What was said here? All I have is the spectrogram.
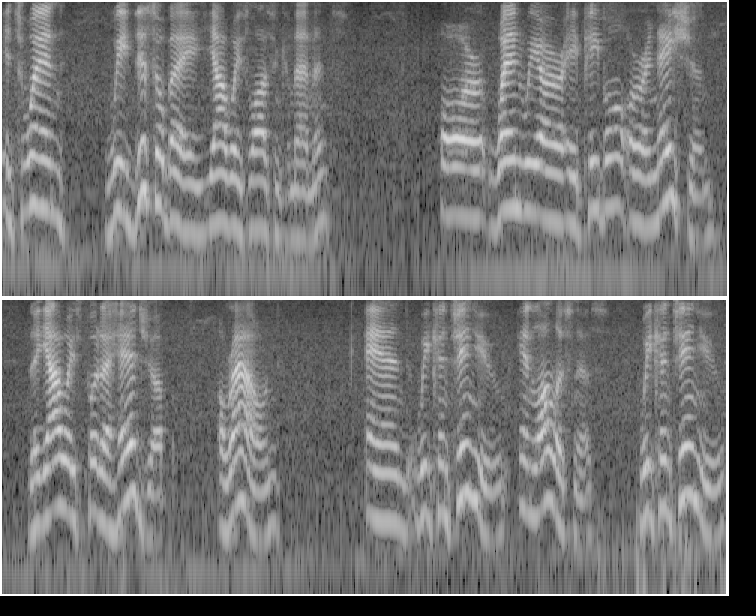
It's when we disobey Yahweh's laws and commandments, or when we are a people or a nation that Yahweh's put a hedge up around and we continue in lawlessness, we continue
